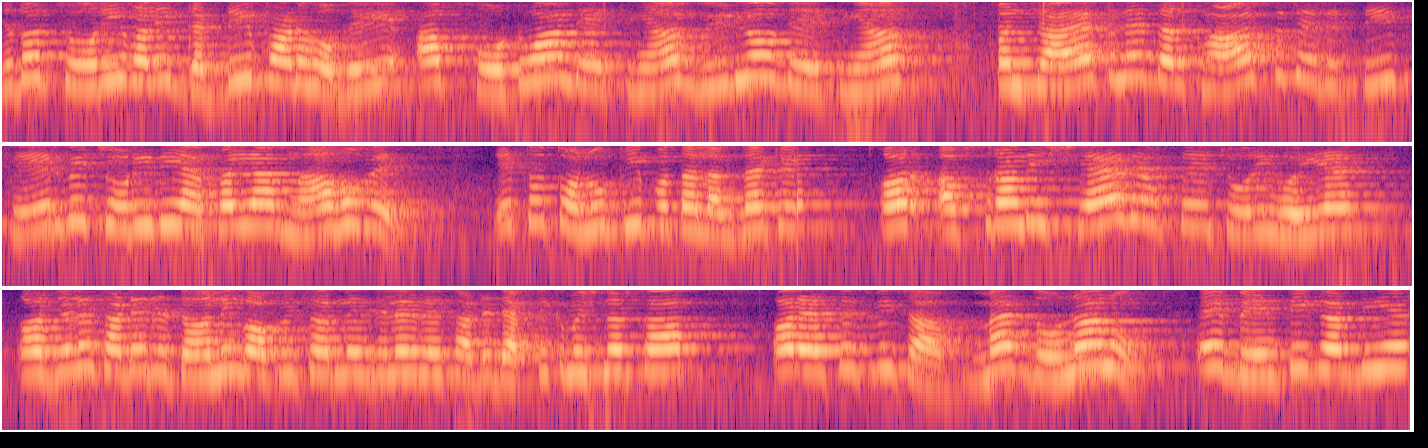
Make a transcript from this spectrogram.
ਜਦੋਂ ਚੋਰੀ ਵਾਲੀ ਗੱਡੀ ਫੜ ਹੋ ਗਈ, ਆ ਫੋਟੋਆਂ ਦੇਤੀਆਂ, ਵੀਡੀਓ ਦੇਤੀਆਂ, ਪੰਚਾਇਤ ਨੇ ਦਰਖਾਸਤ ਦੇ ਦਿੱਤੀ, ਫੇਰ ਵੀ ਚੋਰੀ ਦੀ ਐਫ ਆਈ ਆਰ ਨਾ ਹੋਵੇ। ਇਹ ਤੋਂ ਤੁਹਾਨੂੰ ਕੀ ਪਤਾ ਲੱਗਦਾ ਕਿ ਔਰ ਅਫਸਰਾਂ ਦੀ ਸ਼ਹਿ ਦੇ ਉੱਤੇ ਚੋਰੀ ਹੋਈ ਹੈ ਔਰ ਜਿਹੜੇ ਸਾਡੇ ਰਿਟਰਨਿੰਗ ਆਫੀਸਰ ਨੇ ਜ਼ਿਲ੍ਹੇ ਦੇ, ਸਾਡੇ ਡਿਪਟੀ ਕਮਿਸ਼ਨਰ ਸਾਹਿਬ ਔਰ ਐਸਐਸਪੀ ਸਾਹਿਬ, ਮੈਂ ਦੋਨਾਂ ਨੂੰ ਇਹ ਬੇਨਤੀ ਕਰਦੀ ਹਾਂ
